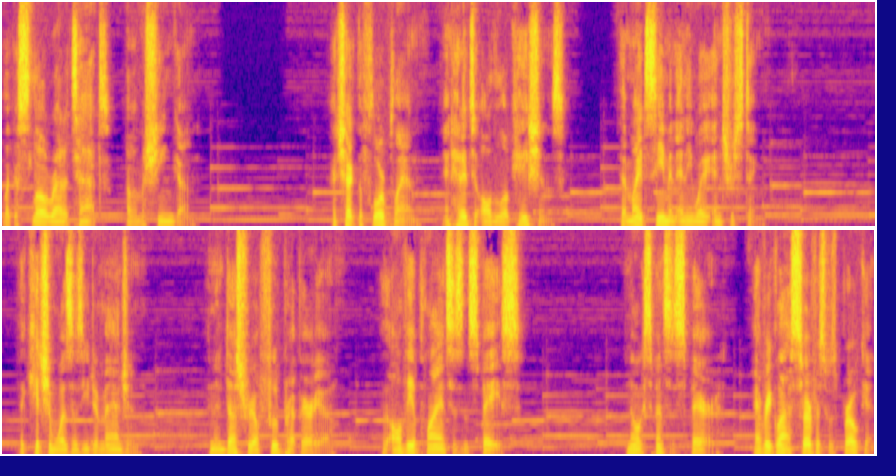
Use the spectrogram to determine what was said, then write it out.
like a slow rat a tat of a machine gun. I checked the floor plan and headed to all the locations that might seem in any way interesting. The kitchen was as you'd imagine an industrial food prep area with all the appliances in space. No expenses spared. Every glass surface was broken,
